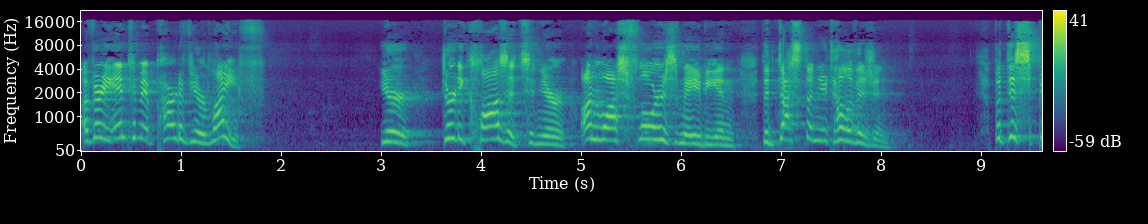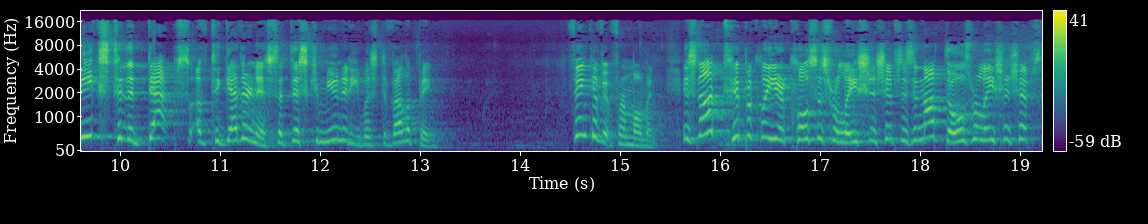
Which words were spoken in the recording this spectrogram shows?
a very intimate part of your life. Your dirty closets and your unwashed floors, maybe, and the dust on your television. But this speaks to the depths of togetherness that this community was developing. Think of it for a moment. It's not typically your closest relationships, is it not those relationships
